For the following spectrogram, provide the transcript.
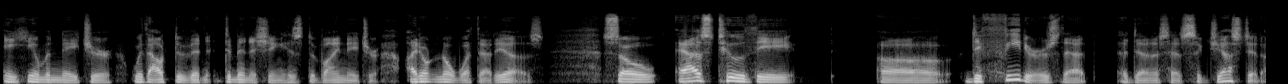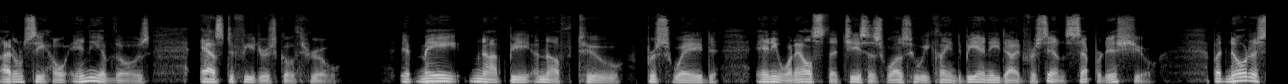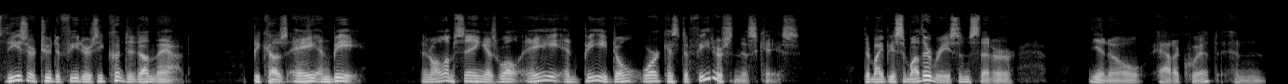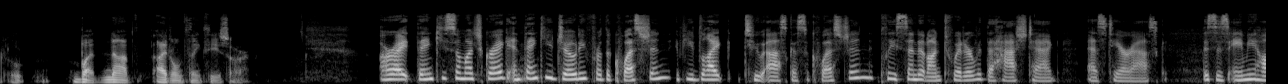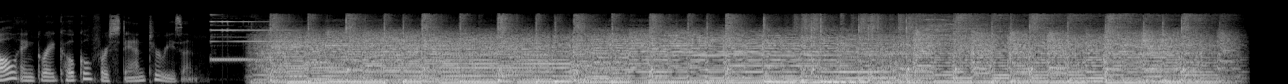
a human nature without divin- diminishing his divine nature? I don't know what that is. So, as to the uh, defeaters that Dennis has suggested, I don't see how any of those as defeaters go through. It may not be enough to persuade anyone else that Jesus was who he claimed to be and he died for sins, separate issue. But notice these are two defeaters. He couldn't have done that because A and B. And all I'm saying is, well, A and B don't work as defeaters in this case. There might be some other reasons that are, you know, adequate and but not I don't think these are. All right. Thank you so much, Greg. And thank you, Jody, for the question. If you'd like to ask us a question, please send it on Twitter with the hashtag STRask. This is Amy Hall and Greg Koukl for Stand to Reason.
